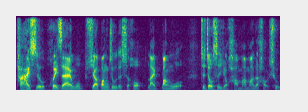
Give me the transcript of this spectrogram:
她还是会在我需要帮助的时候来帮我。这就是有好妈妈的好处。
